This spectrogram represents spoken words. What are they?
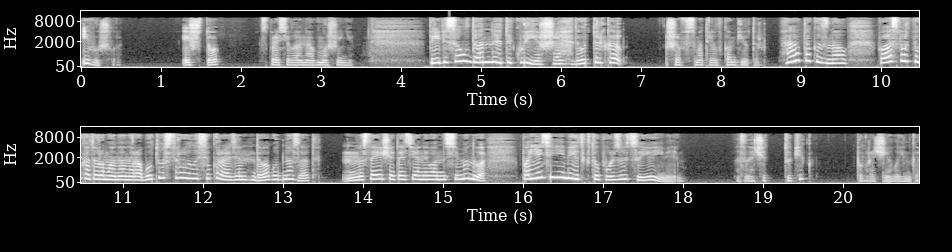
и вышла. «И что?» — спросила она в машине. «Переписал данные этой курьерши. Да вот только...» — шеф смотрел в компьютер. «А, так и знал. Паспорт, по которому она на работу устроилась, украден два года назад. Настоящая Татьяна Ивановна Семенова понятия не имеет, кто пользуется ее именем. Значит, тупик? Помрачнела Инга.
